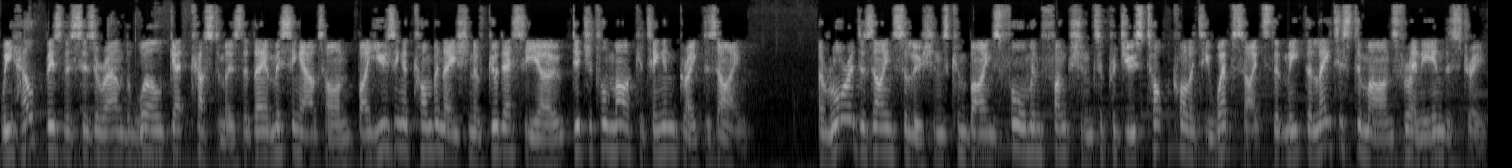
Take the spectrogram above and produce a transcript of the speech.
We help businesses around the world get customers that they are missing out on by using a combination of good SEO, digital marketing and great design. Aurora Design Solutions combines form and function to produce top quality websites that meet the latest demands for any industry.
